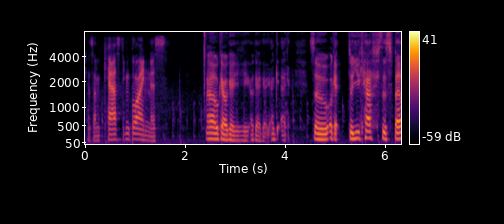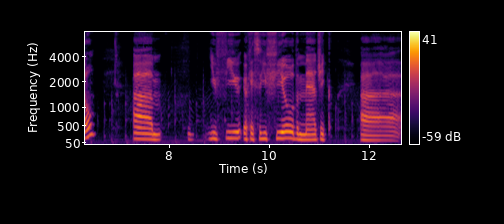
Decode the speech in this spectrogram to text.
Because I'm casting blindness. Oh, okay, okay, okay, okay, okay, okay, okay. So, okay, so you cast the spell. Um, you feel okay. So you feel the magic, uh,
